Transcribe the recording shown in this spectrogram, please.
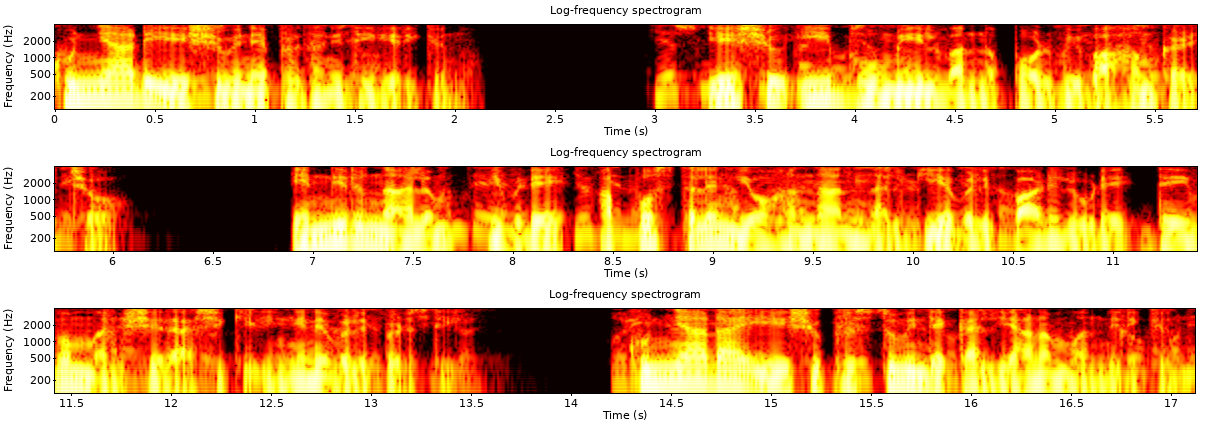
കുഞ്ഞാട് യേശുവിനെ പ്രതിനിധീകരിക്കുന്നു. യേശു ഈ ഭൂമിയിൽ വന്നപ്പോൾ വിവാഹം കഴിച്ചോ? എന്നിരുന്നാലും ഇവിടെ അപ്പോസ്തലൻ യോഹന്നാൻ നൽകിയ വെളിപ്പാടിലൂടെ ദൈവം മനുഷ്യരാശിക്ക് ഇങ്ങനെ വെളിപ്പെടുത്തി. കുഞ്ഞാടായ യേശു ക്രിസ്തുവിന്റെ കല്യാണം വന്നിരിക്കുന്നു.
